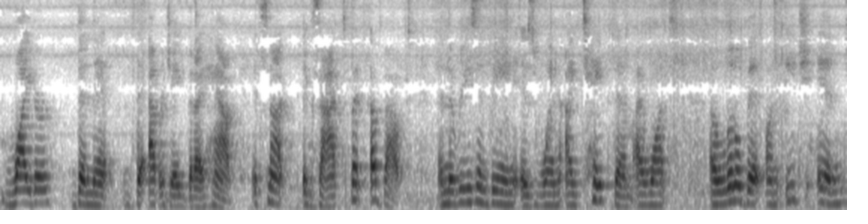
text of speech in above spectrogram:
wider than the, the average egg that I have. It's not exact, but about. And the reason being is when I tape them, I want a little bit on each end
